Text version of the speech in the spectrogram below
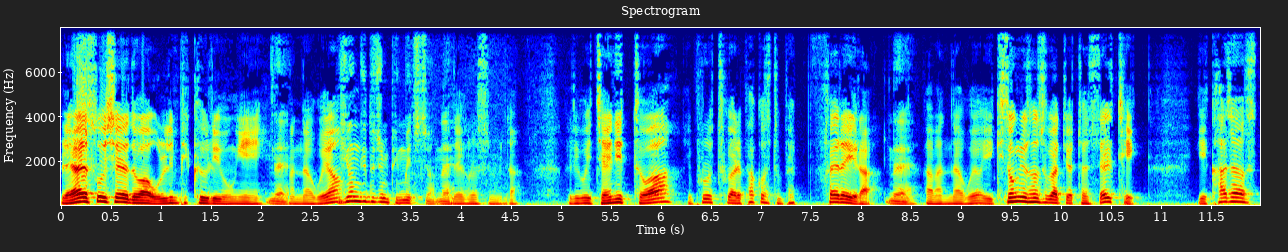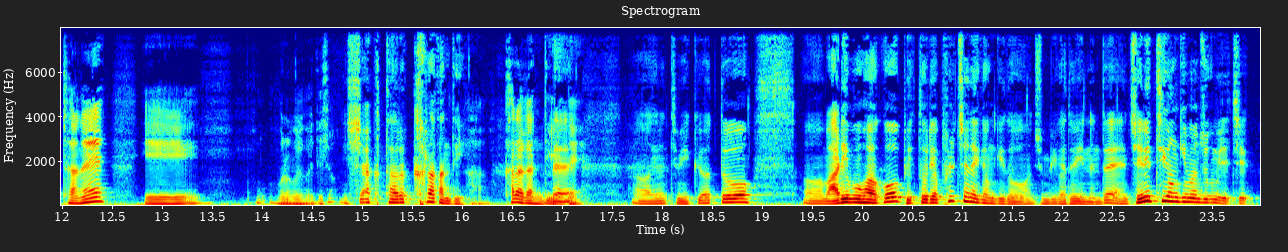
레알 소시에다드와 올림피크 리옹이 네. 만나고요. 이 경기도 좀 빅매치죠. 네. 네, 그렇습니다. 그리고 이 제니트와 이 포르투갈의 파코스트 페- 페레이라가 네. 만나고요. 이 기성용 선수가 뛰었던 셀틱, 이 카자흐스탄의 이 뭐라고 읽어야 되죠? 샤크타르 카라간디. 아, 카라간디. 네. 네. 어, 이런 팀이 있고요. 또 어, 마리보하고 빅토리아 플젠의 경기도 준비가 되어 있는데 제니트 경기만 조금 일찍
